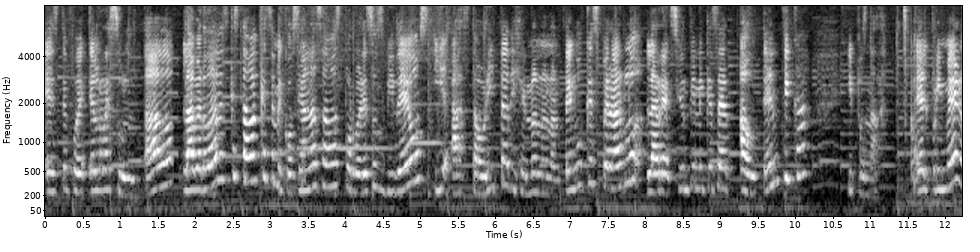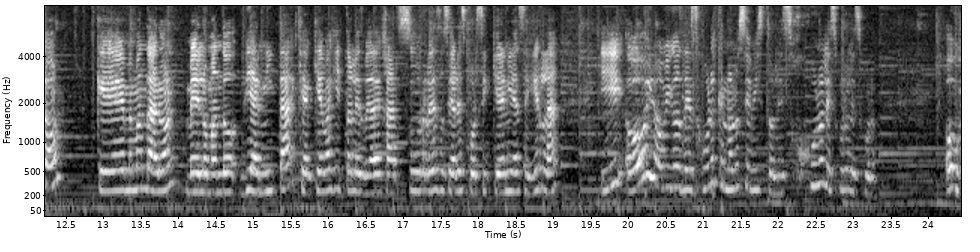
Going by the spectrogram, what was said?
este fue el resultado. La verdad es que estaba que se me cosían las habas por ver esos videos y hasta ahorita dije no, no, no, tengo que esperarlo, la reacción tiene que ser auténtica y pues nada. El primero que me mandaron, me lo mandó Dianita, que aquí abajito les voy a dejar sus redes sociales por si quieren ir a seguirla. Y, hoy amigos, les juro que no los he visto, les juro, les juro, les juro. Oh,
